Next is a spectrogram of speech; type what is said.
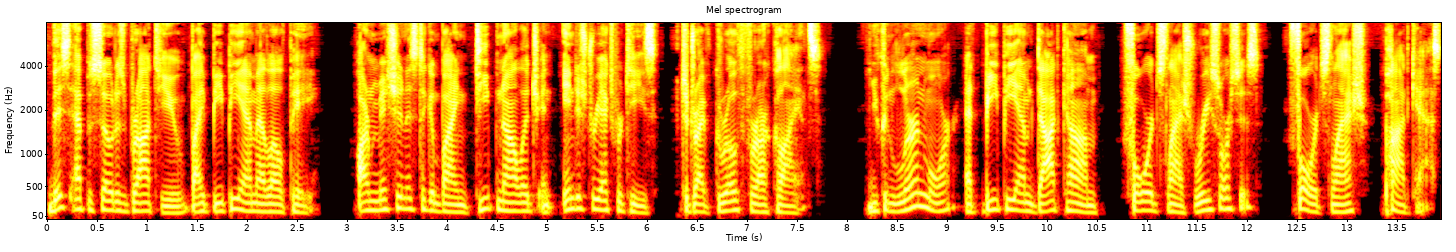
This episode is brought to you by BPM LLP. Our mission is to combine deep knowledge and industry expertise to drive growth for our clients. You can learn more at bpm.com forward slash resources forward slash podcast.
